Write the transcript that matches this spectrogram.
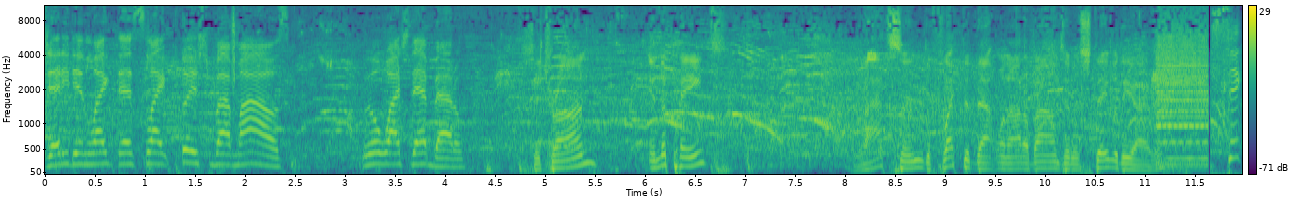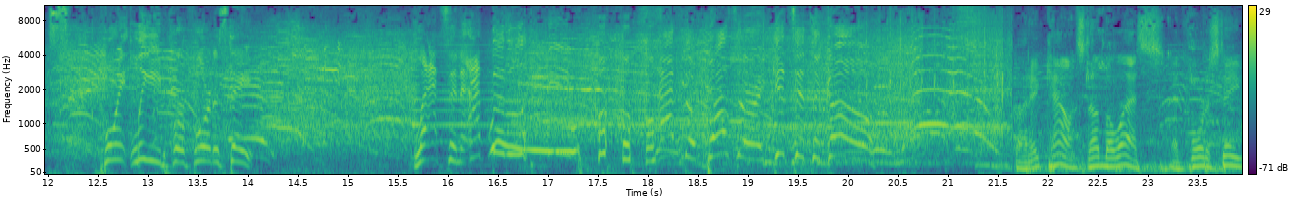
Jetty didn't like that slight push by Miles. We'll watch that battle. Citron in the paint. Latson deflected that one out of bounds. It'll stay with the Irish. Six-point lead for Florida State. Latson at the lead, at the buzzer, and gets it to go. But it counts nonetheless. And Florida State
